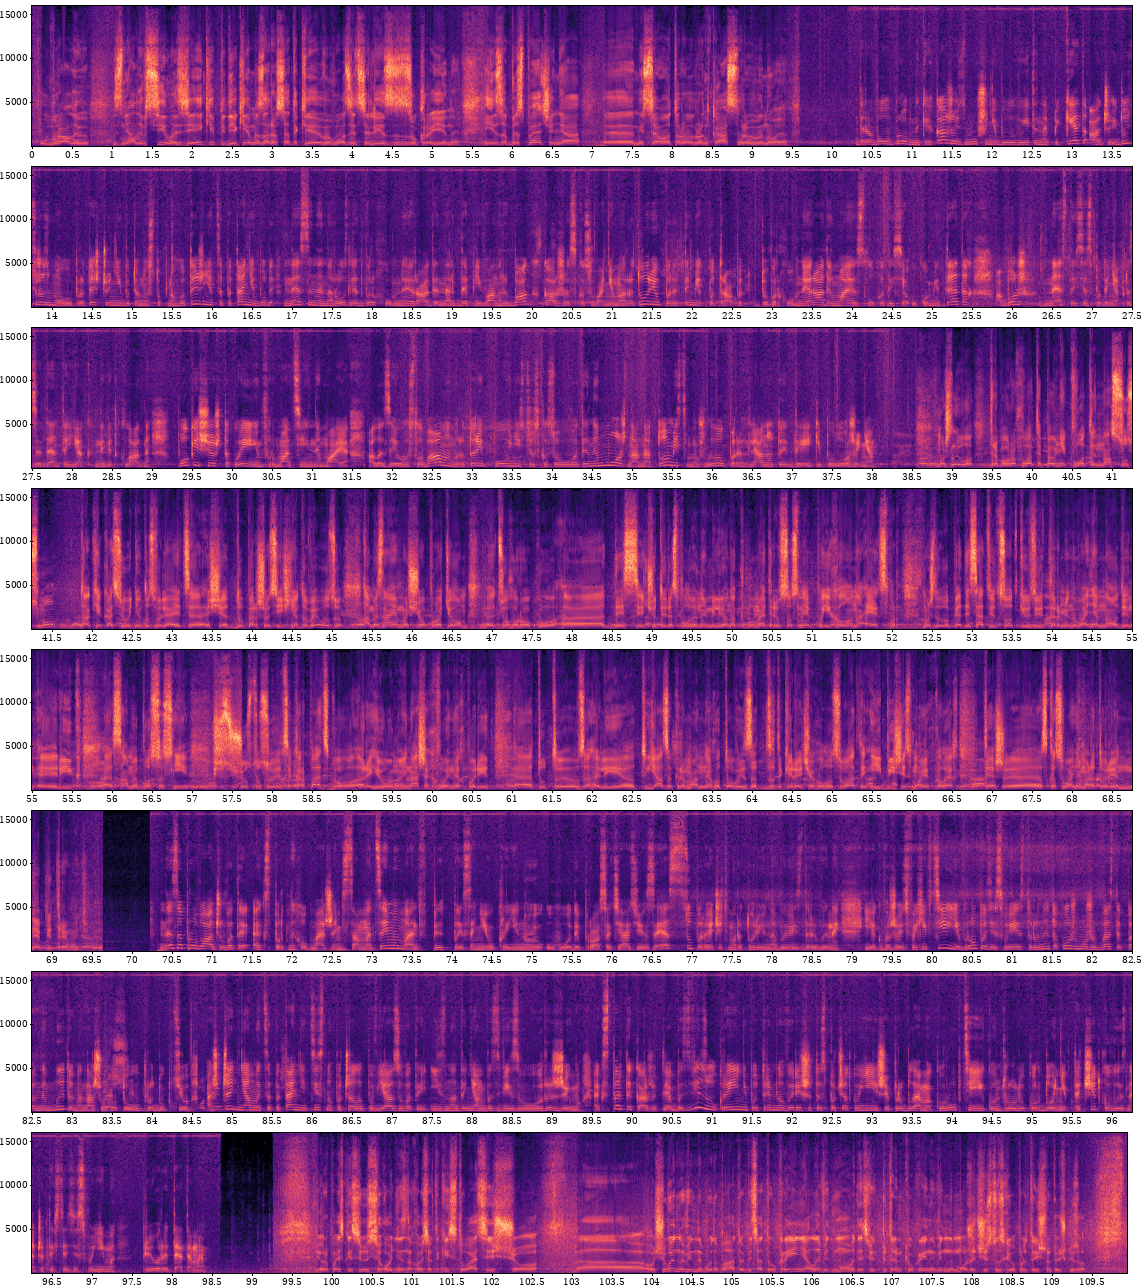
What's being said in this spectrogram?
убрали, зняли всі лазейки, під якими зараз все-таки вивозиться ліс з України, і забезпечення е, місцевого товаровиробника сировиною. Деревообробники кажуть, змушені були вийти на пікет, адже йдуть розмови про те, що нібито наступного тижня це питання буде внесене на розгляд Верховної Ради. Нардеп Іван Рибак каже, скасування мораторію перед тим як потрапити до Верховної Ради, має слухатися у комітетах або ж внестися з подання президента як невідкладне. Поки що ж такої інформації немає. Але за його словами, мораторій повністю скасовувати не можна. Натомість можливо переглянути деякі положення. Можливо, треба врахувати певні квоти на сосну, так яка сьогодні дозволяється ще до 1 січня до вивозу. А ми знаємо, що протягом е, цього року е, десь 4,5 мільйона кубометрів сосни поїхало на експорт. Можливо, 50% з відтермінуванням на один е, рік саме по сосні. Що стосується карпатського регіону і наших хвойних порід, тут взагалі я зокрема не готовий за, за такі речі голосувати. І більшість моїх колег теж скасування мораторію не підтримують. Не запроваджувати експортних обмежень. Саме цей момент в підписаній Україною угоди про асоціацію з суперечить мораторію на вивіз деревини. Як вважають фахівці, Європа зі своєї сторони також може ввести певне мито на нашу готову продукцію. А ще днями це питання тісно почали пов'язувати із наданням безвізового режиму. Експерти кажуть, для безвізу Україні потрібно вирішити спочатку інші проблеми корупції і контролю кордонів та чітко визначитися зі своїми пріоритетами. Європейський Союз сьогодні знаходиться в такій ситуації, що е, очевидно він не буде багато обіцяти Україні, але відмовитись від підтримки України він не може чисто з геополітичної точки зору.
